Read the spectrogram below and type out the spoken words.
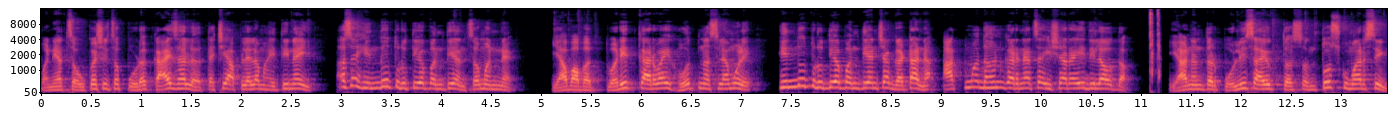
पण या चौकशीचं पुढं काय झालं त्याची आपल्याला माहिती नाही असं हिंदू तृतीयपंथीयांचं म्हणणं आहे. याबाबत त्वरित कारवाई होत नसल्यामुळे हिंदू तृतीयपंथीयांच्या गटानं आत्मदहन करण्याचा इशाराही दिला होता. यानंतर पोलीस आयुक्त संतोष कुमार सिंग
